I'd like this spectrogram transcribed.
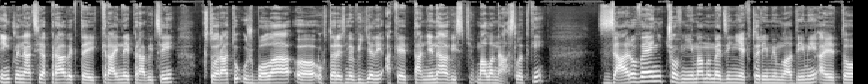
inklinácia práve k tej krajnej pravici, ktorá tu už bola, eh, u ktorej sme videli, aké tá nenávisť mala následky. Zároveň, čo vnímame medzi niektorými mladými, a je to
